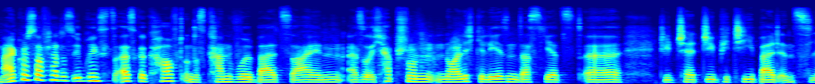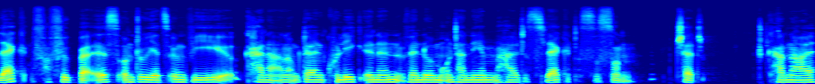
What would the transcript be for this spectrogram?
Microsoft hat es übrigens jetzt alles gekauft und es kann wohl bald sein. Also ich habe schon neulich gelesen, dass jetzt äh, die ChatGPT bald in Slack verfügbar ist und du jetzt irgendwie, keine Ahnung, deinen KollegInnen, wenn du im Unternehmen halt Slack, das ist so ein Chat, Kanal.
